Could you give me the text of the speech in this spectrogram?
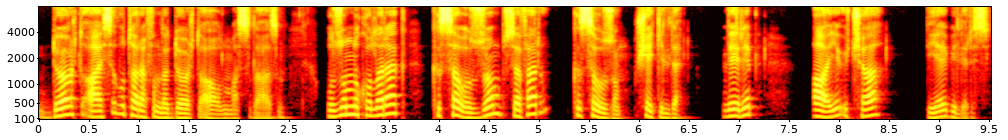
4A ise bu tarafında 4A olması lazım. Uzunluk olarak kısa uzun bu sefer kısa uzun bu şekilde verip A'yı 3A diyebiliriz.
